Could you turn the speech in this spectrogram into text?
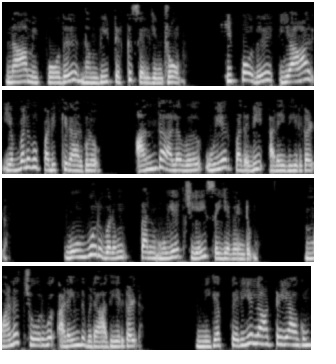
நாம் இப்போது நம் வீட்டிற்கு செல்கின்றோம். இப்போது யார் எவ்வளவு படிக்கிறார்களோ அந்த அளவு உயர் பதவி அடைவீர்கள். ஒவ்வொருவரும் தன் முயற்சியை செய்ய வேண்டும். மனச்சோர்வு அடைந்து விடாதீர்கள். மிகப்பெரிய லாட்டரியாகும்.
